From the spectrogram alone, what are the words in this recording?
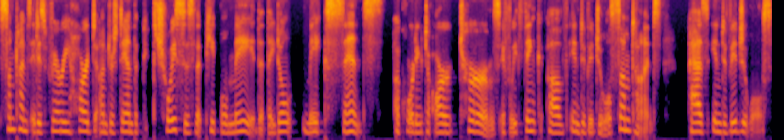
sometimes it is very hard to understand the choices that people made, that they don't make sense according to our terms if we think of individuals sometimes as individuals.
